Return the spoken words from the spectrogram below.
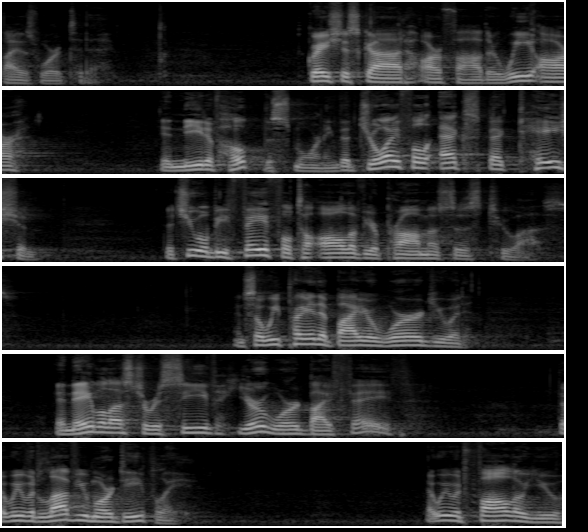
by his word today. Gracious God, our Father, we are in need of hope this morning, the joyful expectation that you will be faithful to all of your promises to us. And so we pray that by your word you would enable us to receive your word by faith, that we would love you more deeply, that we would follow you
